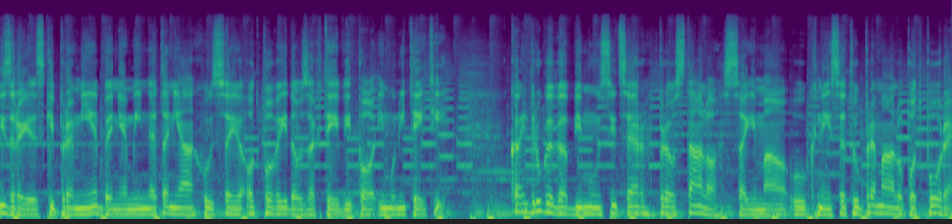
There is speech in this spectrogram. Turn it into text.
Izraelski premijer Benjamin Netanjahu se je odpovedal zahtevi po imuniteti. Kaj drugega bi mu sicer preostalo, saj ima v Knesetu premalo podpore,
